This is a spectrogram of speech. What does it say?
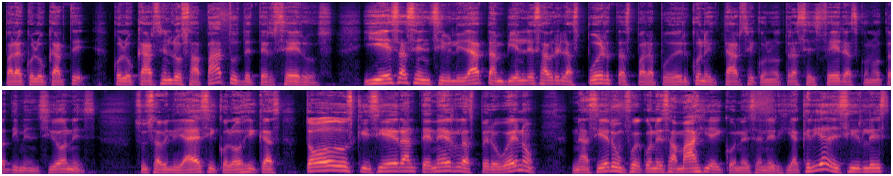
para colocarte, colocarse en los zapatos de terceros. Y esa sensibilidad también les abre las puertas para poder conectarse con otras esferas, con otras dimensiones. Sus habilidades psicológicas, todos quisieran tenerlas, pero bueno, nacieron fue con esa magia y con esa energía. Quería decirles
